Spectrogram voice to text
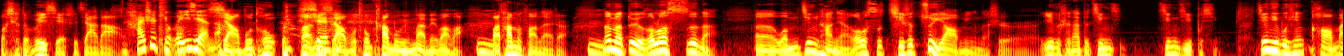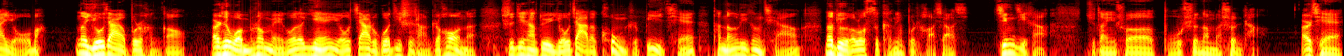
我觉得威胁是加大了，还是挺危险的，想不通是吧？你想不通，看不明白，没办法，把他们放在这儿。那么对俄罗斯呢？呃，我们经常讲，俄罗斯其实最要命的是一个是它的经济，经济不行，经济不行靠卖油嘛，那油价又不是很高。而且我们说，美国的页岩油加入国际市场之后呢，实际上对油价的控制比以前它能力更强，那对俄罗斯肯定不是好消息。经济上就等于说不是那么顺畅，而且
